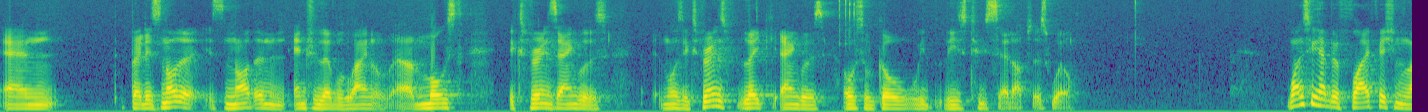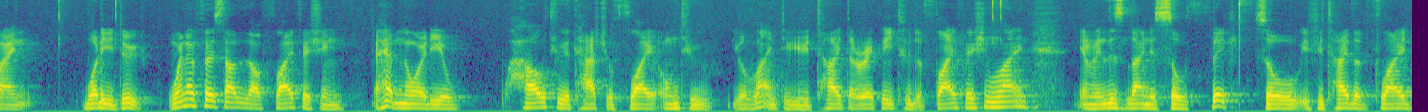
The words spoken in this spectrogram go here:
And but it's not a it's not an entry level line. Uh, most experienced anglers, most experienced lake anglers also go with these two setups as well. Once you have a fly fishing line, what do you do? When I first started out fly fishing, I had no idea how to attach your fly onto your line. Do you tie directly to the fly fishing line? I mean, this line is so thick, so if you tie the fly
